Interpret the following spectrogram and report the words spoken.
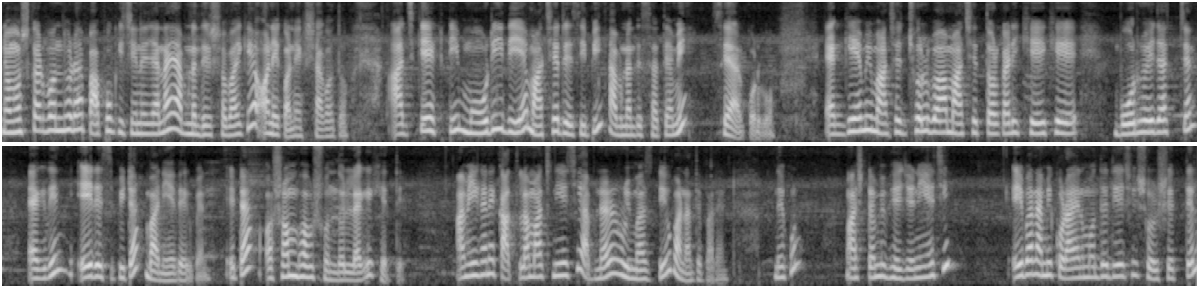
নমস্কার বন্ধুরা, পাপু কিচেনে জানাই আপনাদের সবাইকে অনেক অনেক স্বাগত। আজকে একটি মৌরি দিয়ে মাছের রেসিপি আপনাদের সাথে আমি শেয়ার করব। একঘেয়েমি মাছের ঝোল বা মাছের তরকারি খেয়ে খেয়ে বোর হয়ে যাচ্ছেন, একদিন এই রেসিপিটা বানিয়ে দেখবেন। এটা অসম্ভব সুন্দর লাগে খেতে। আমি এখানে কাতলা মাছ নিয়েছি, আপনারা রুই মাছ দিয়েও বানাতে পারেন। দেখুন, মাছটা আমি ভেজে নিয়েছি। এইবার আমি কড়াইয়ের মধ্যে দিয়েছি সর্ষের তেল।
